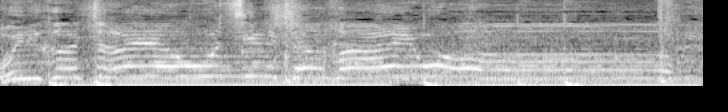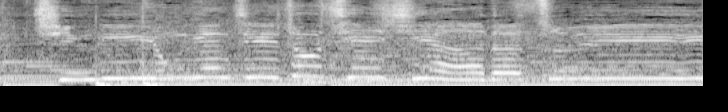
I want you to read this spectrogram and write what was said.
为何这样无情伤害我？请你永远记住欠下的罪。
